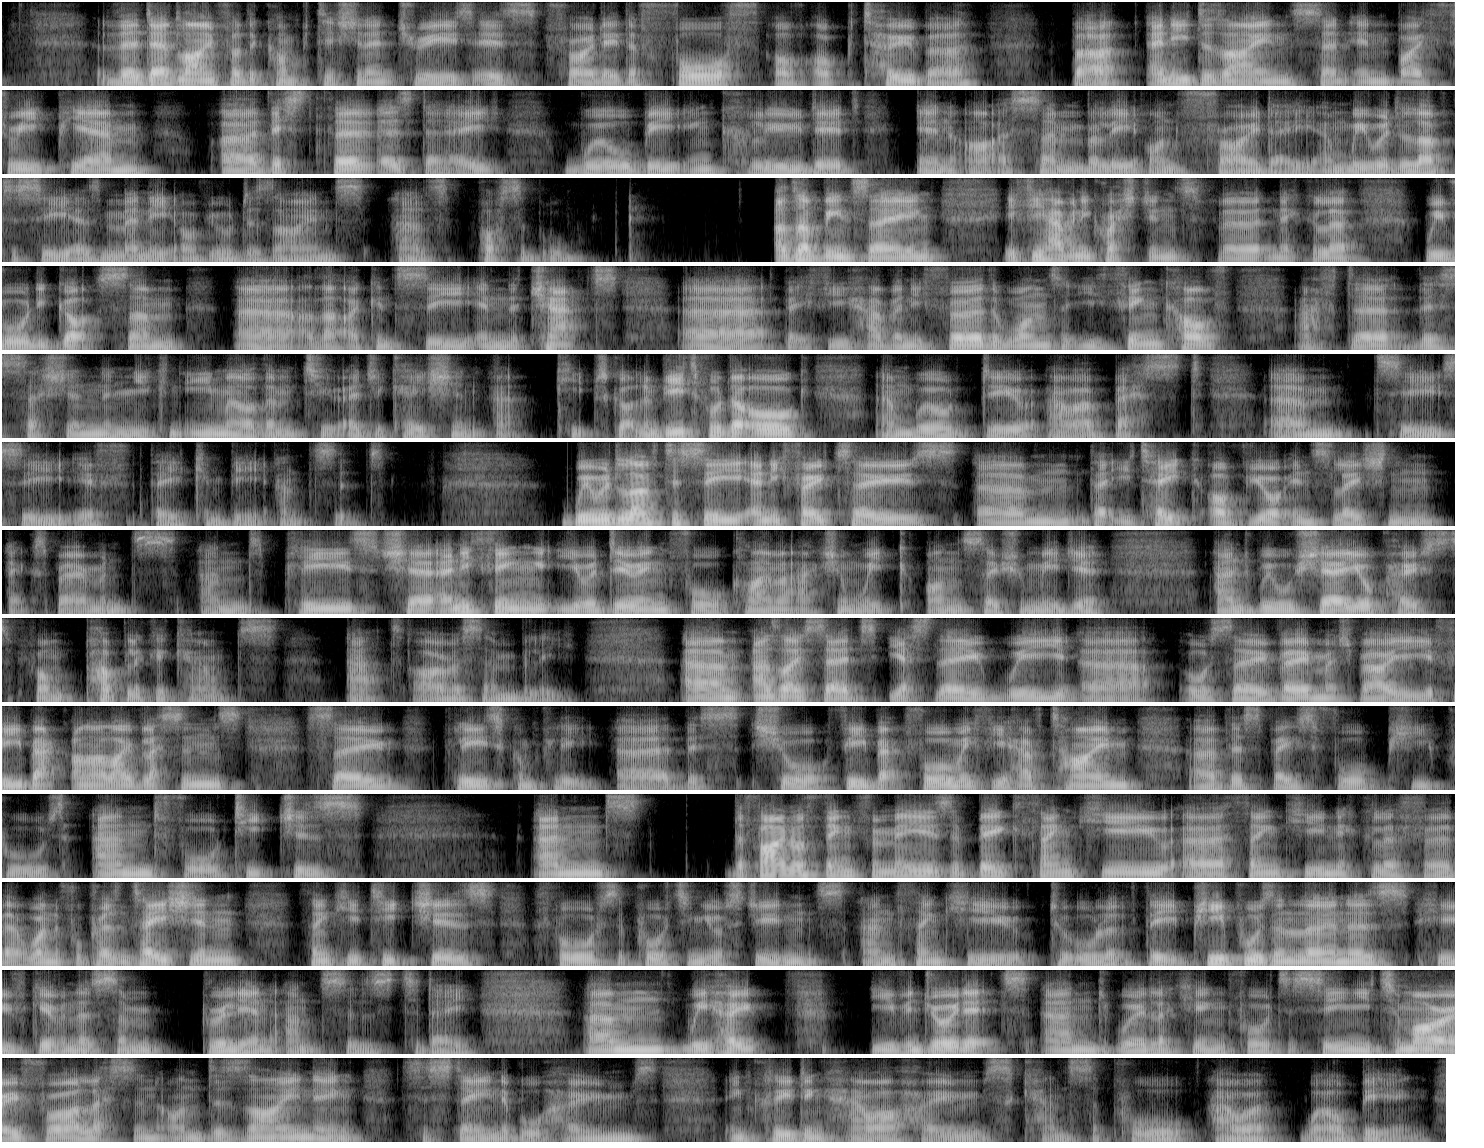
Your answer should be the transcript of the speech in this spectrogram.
The deadline for the competition entries is Friday, the 4th of October, but any designs sent in by 3 p.m. Uh, this Thursday will be included in our assembly on Friday, and we would love to see as many of your designs as possible. As I've been saying, if you have any questions for Nicola, we've already got some uh, that I can see in the chat. Uh, but if you have any further ones that you think of after this session, then you can email them to education at keepscotlandbeautiful.org and we'll do our best um, to see if they can be answered. We would love to see any photos um, that you take of your insulation experiments and please share anything you are doing for Climate Action Week on social media and we will share your posts from public accounts at our assembly. Um, as I said yesterday, we uh, also very much value your feedback on our live lessons. So please complete uh, this short feedback form if you have time. Uh, there's space for pupils and for teachers. And the final thing for me is a big thank you. Uh, thank you, Nicola, for that wonderful presentation. Thank you, teachers, for supporting your students. And thank you to all of the pupils and learners who've given us some brilliant answers today. Um, we hope you've enjoyed it and we're looking forward to seeing you tomorrow for our lesson on designing sustainable homes, including how our homes can support our well-being.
